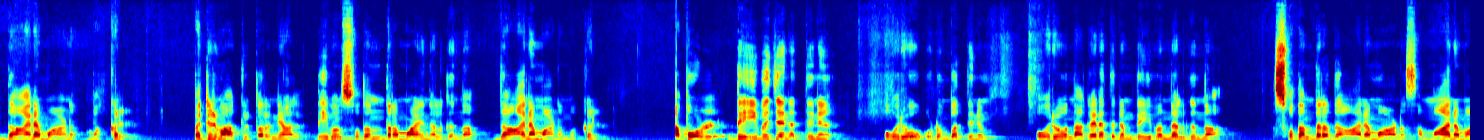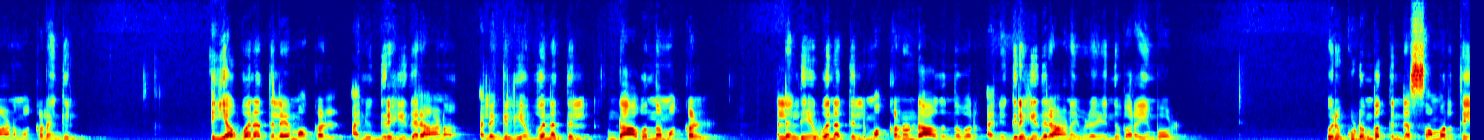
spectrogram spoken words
ദാനമാണ് മക്കൾ. മറ്റൊരു വാക്കിൽ പറഞ്ഞാൽ ദൈവം സ്വതന്ത്രമായി നൽകുന്ന ദാനമാണ് മക്കൾ. അപ്പോൾ ദൈവജനത്തിന് ഓരോ കുടുംബത്തിനും ഓരോ നഗരത്തിനും ദൈവം നൽകുന്ന സ്വതന്ത്ര ദാനമാണ് സമ്മാനമാണ് മക്കളെങ്കിൽ യൗവനത്തിലെ മക്കൾ അനുഗ്രഹീതരാണ് അല്ലെങ്കിൽ യൗവനത്തിൽ ഉണ്ടാകുന്ന മക്കൾ അല്ലെങ്കിൽ യൗവനത്തിൽ മക്കളുണ്ടാകുന്നവർ അനുഗ്രഹീതരാണ് ഇവിടെ എന്ന് പറയുമ്പോൾ ഒരു കുടുംബത്തിന്റെ സമൃദ്ധി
